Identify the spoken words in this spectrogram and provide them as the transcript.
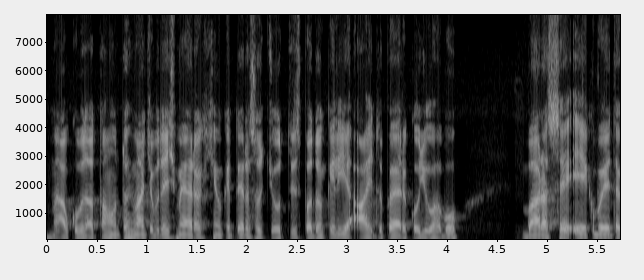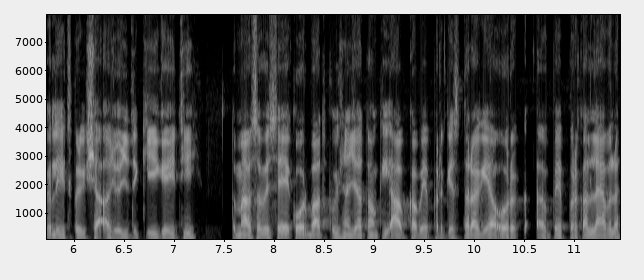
मैं आपको बताता हूँ तो हिमाचल प्रदेश में आरक्षियों के तेरह पदों के लिए आज दोपहर को जो है वो बारह से एक बजे तक लिखित परीक्षा आयोजित की गई थी। तो मैं आप सभी से एक और बात पूछना चाहता हूँ कि आपका पेपर किस तरह गया और पेपर का लेवल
